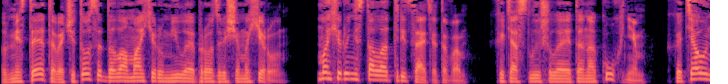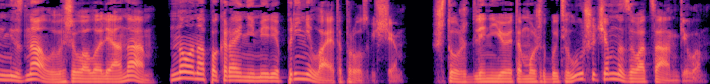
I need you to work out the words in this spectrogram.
Вместо этого Читоса дала Махеру милое прозвище Махирун. Махеру не стала отрицать этого, хотя слышала это на кухне, хотя он не знал, желала ли она, но она, по крайней мере, приняла это прозвище. Что ж, для нее это может быть лучше, чем называться ангелом.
